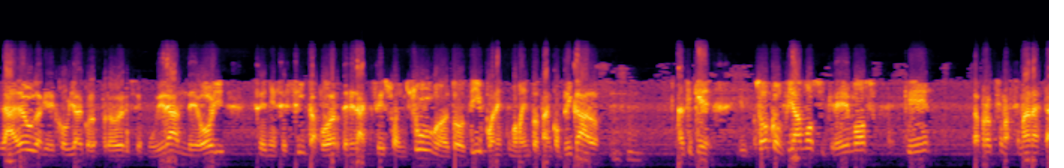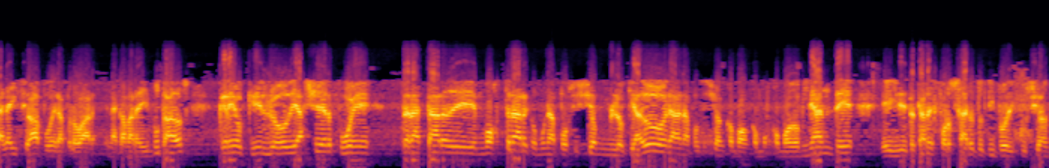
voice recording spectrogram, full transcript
la deuda que dejó Vidal con los proveedores es muy grande, hoy se necesita poder tener acceso a insumos de todo tipo en este momento tan complicado. Así que nosotros confiamos y creemos que la próxima semana esta ley se va a poder aprobar en la Cámara de Diputados. Creo que lo de ayer fue tratar de mostrar como una posición bloqueadora, una posición como, como, como dominante eh, y de tratar de forzar otro tipo de discusión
